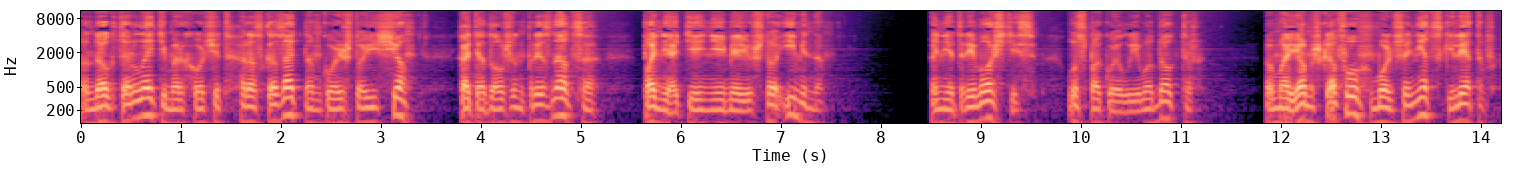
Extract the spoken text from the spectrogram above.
доктор Леттимер хочет рассказать нам кое-что еще, хотя, должен признаться, понятия не имею, что именно». «Не тревожьтесь», — успокоил его доктор. «В моем шкафу больше нет скелетов».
